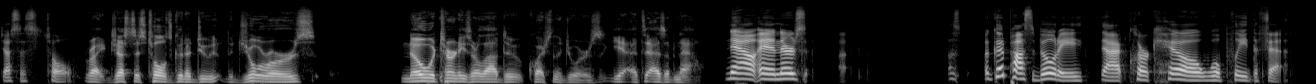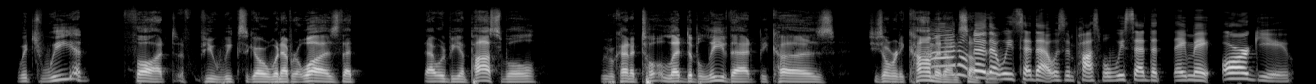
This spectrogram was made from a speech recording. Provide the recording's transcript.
Justice Toal. Right. Justice Toal's going to do the jurors. No attorneys are allowed to question the jurors. Yeah, it's as of now. Now, and there's a, a good possibility that Clerk Hill will plead the fifth. Which we had thought a few weeks ago or whenever it was that that would be impossible. We were kind of to- led to believe that because she's already commented I on don't something. know that we said that was impossible. We said that they may argue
